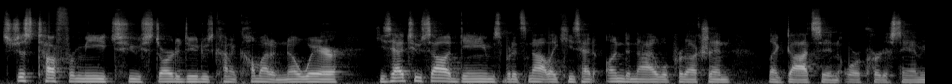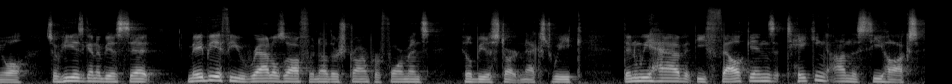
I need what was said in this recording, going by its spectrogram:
it's just tough for me to start a dude who's kind of come out of nowhere. He's had two solid games, but it's not like he's had undeniable production like Dotson or Curtis Samuel. So he is going to be a sit. Maybe if he rattles off another strong performance, he'll be a start next week. Then we have the Falcons taking on the Seahawks.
